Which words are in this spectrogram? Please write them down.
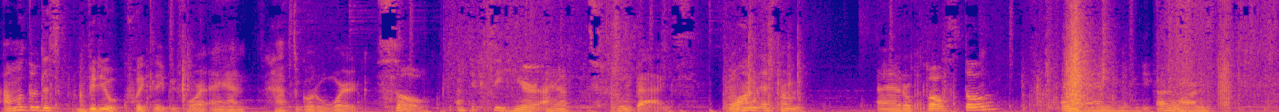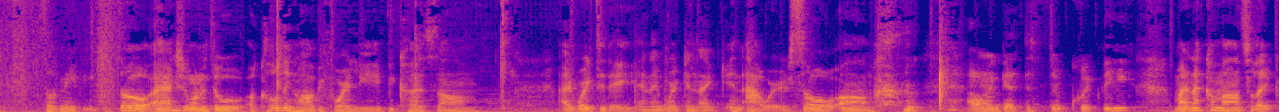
I'm gonna do this video quickly before I have to go to work. So, as you can see here, I have two bags. One is from Aeropostale, and the other one so Navy. So I actually want to do a clothing haul before I leave because um I work today and I work in like an hour. So um I want to get this through quickly. Might not come out until like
